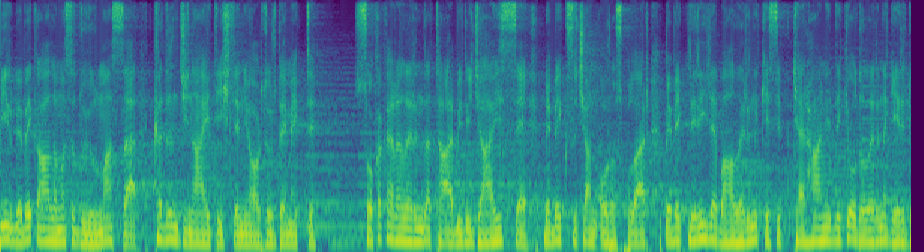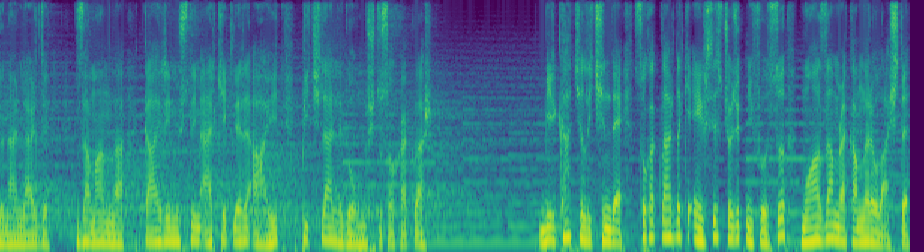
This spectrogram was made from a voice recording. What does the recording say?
bir bebek ağlaması duyulmazsa kadın cinayeti işleniyordur demekti.'' Sokak aralarında tabiri caizse bebek sıçan orospular bebekleriyle bağlarını kesip kerhanedeki odalarına geri dönerlerdi. Zamanla gayrimüslim erkeklere ait piçlerle dolmuştu sokaklar. Birkaç yıl içinde sokaklardaki evsiz çocuk nüfusu muazzam rakamlara ulaştı.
